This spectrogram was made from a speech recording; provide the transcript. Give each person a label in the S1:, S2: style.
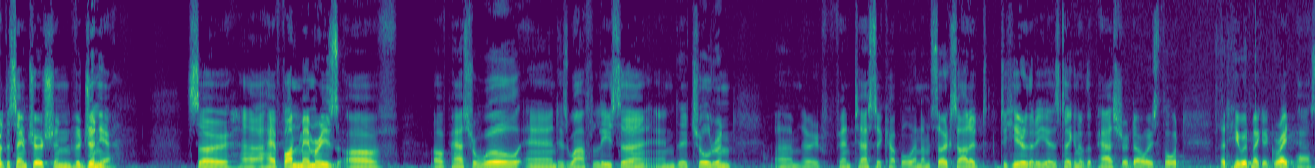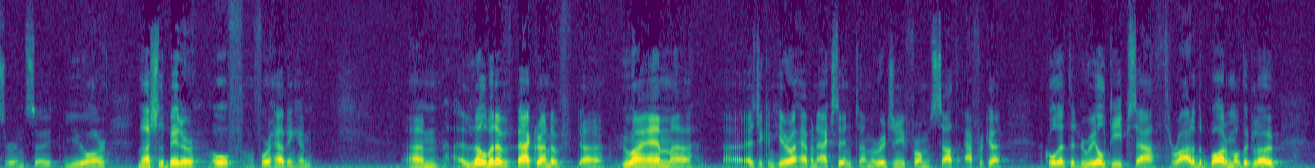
S1: at the same church in Virginia. So uh, I have fond memories of, of Pastor Will and his wife Lisa and their children. Um, they're a fantastic couple, and I'm so excited to hear that he has taken up the pastorate. I always thought that he would make a great pastor, and so you are much the better off for having him. Um, a little bit of background of uh, who I am. Uh, uh, as you can hear, I have an accent. I'm originally from South Africa. Call that the real deep south, right at the bottom of the globe,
